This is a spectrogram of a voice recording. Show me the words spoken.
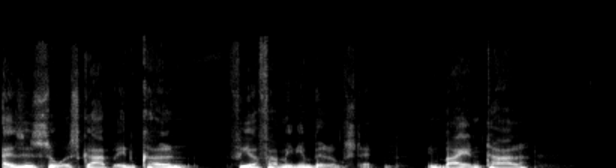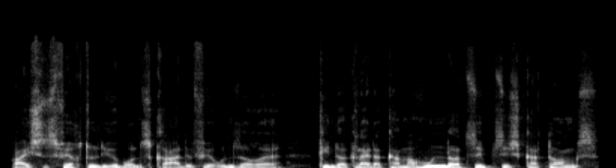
Es ist so, es gab in Köln vier Familienbildungsstätten. In Bayental, reiches Viertel, die übrigens gerade für unsere Kinderkleiderkammer 170 Kartons,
